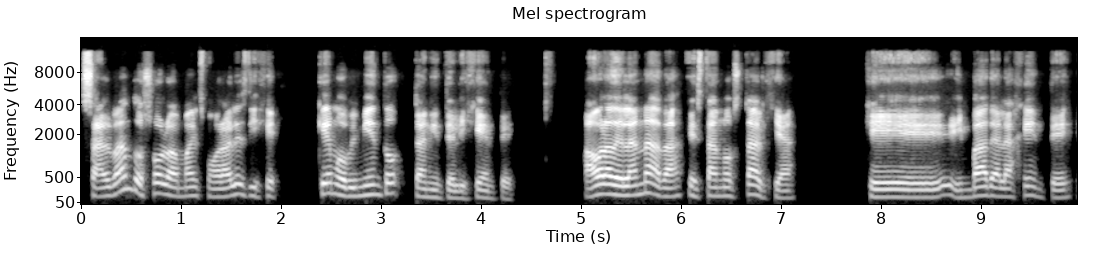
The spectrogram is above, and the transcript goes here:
salvando solo a Miles Morales, dije, qué movimiento tan inteligente. Ahora de la nada, esta nostalgia que invade a la gente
